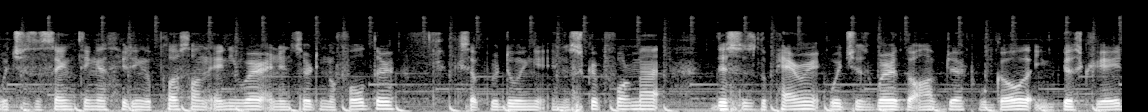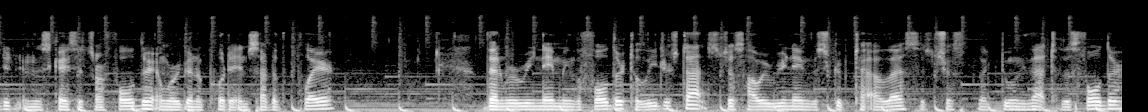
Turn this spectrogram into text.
which is the same thing as hitting a plus on anywhere and inserting a folder except we're doing it in a script format this is the parent which is where the object will go that you just created. In this case it's our folder and we're going to put it inside of the player. Then we're renaming the folder to leader stats just how we rename the script to ls it's just like doing that to this folder.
